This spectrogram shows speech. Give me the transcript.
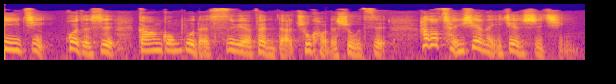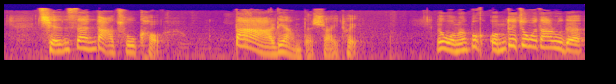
第一季，或者是刚刚公布的四月份的出口的数字，它都呈现了一件事情：前三大出口大量的衰退。那我们不，我们对中国大陆的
